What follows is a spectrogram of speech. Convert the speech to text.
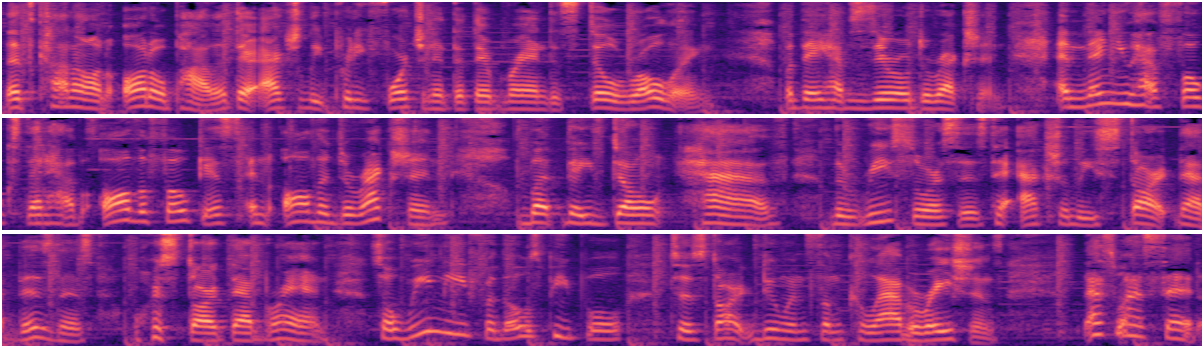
that's kind of on autopilot. They're actually pretty fortunate that their brand is still rolling, but they have zero direction. And then you have folks that have all the focus and all the direction, but they don't have the resources to actually start that business or start that brand. So we need for those people to start doing some collaborations. That's why I said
